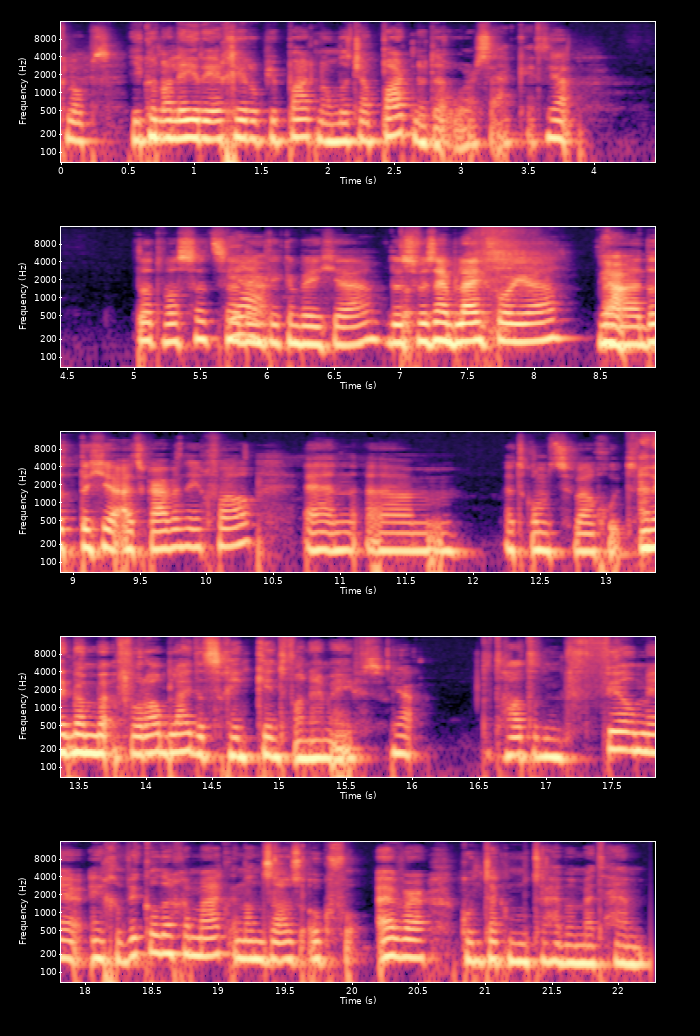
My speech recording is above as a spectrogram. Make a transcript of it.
Klopt. Je kan alleen reageren op je partner, omdat jouw partner de oorzaak is. Ja. Dat was het, eh, Ja. denk ik, een beetje. Dus we zijn blij voor je. Ja. eh, dat, dat je uit elkaar bent in ieder geval. En ehm, het komt wel goed. En ik ben be- vooral blij dat ze geen kind van hem heeft. Ja. Dat had het veel meer ingewikkelder gemaakt. En dan zou ze ook forever contact moeten hebben met hem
